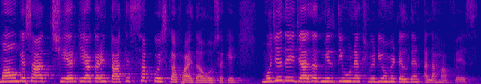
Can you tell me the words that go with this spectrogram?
माओ के साथ शेयर किया करें ताकि सबको इसका फ़ायदा हो सके। मुझे दे इजाज़त, मिलती हूँ नेक्स्ट वीडियो में। टिल देन अल्लाह हाफिज़।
